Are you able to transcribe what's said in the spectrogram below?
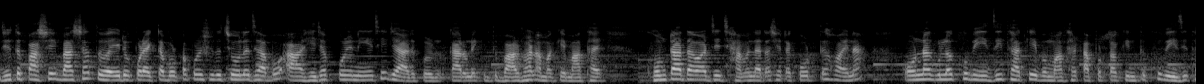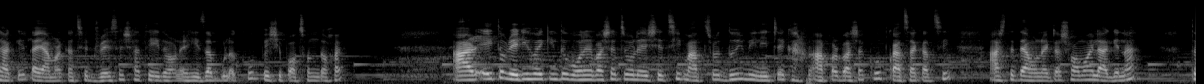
যেহেতু পাশেই বাসা, তো এর উপর একটা বোরকা পরে শুধু চলে যাব আর হিজাব করে নিয়েছি, যার কর- কারণে কিন্তু বারবার আমাকে মাথায় ঘোমটা দেওয়ার যে ঝামেলাটা সেটা করতে হয় না। ওড়নাগুলো খুব ইজি থাকে এবং মাথার কাপড়টাও কিন্তু খুব ইজি থাকে, তাই আমার কাছে ড্রেসের সাথে এই ধরনের হিজাবগুলো খুব বেশি পছন্দ হয়। আর এই তো রেডি হয়ে কিন্তু বোনের বাসা চলে এসেছি মাত্র দুই মিনিটে, কারণ আপার বাসা খুব কাছাকাছি, আসতে তেমন একটা সময় লাগে না। তো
